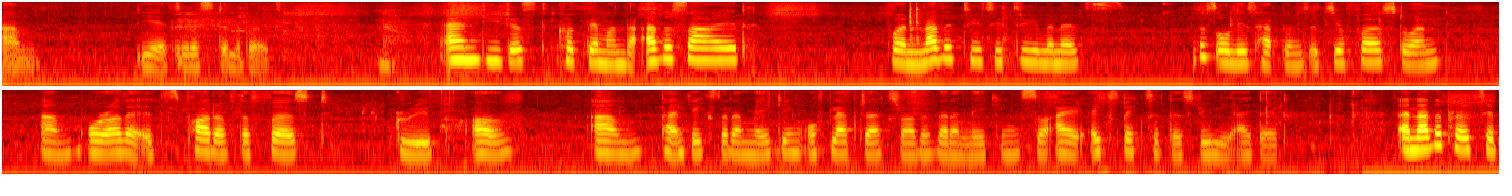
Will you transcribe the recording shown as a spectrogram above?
Um, yeah, so that's still a bird. No. And you just cook them on the other side for another two to three minutes. This always happens. It's your first one, um, or rather, it's part of the first group of um, pancakes that I'm making, or flapjacks rather, that I'm making. So I expected this, really, I did. Another pro tip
